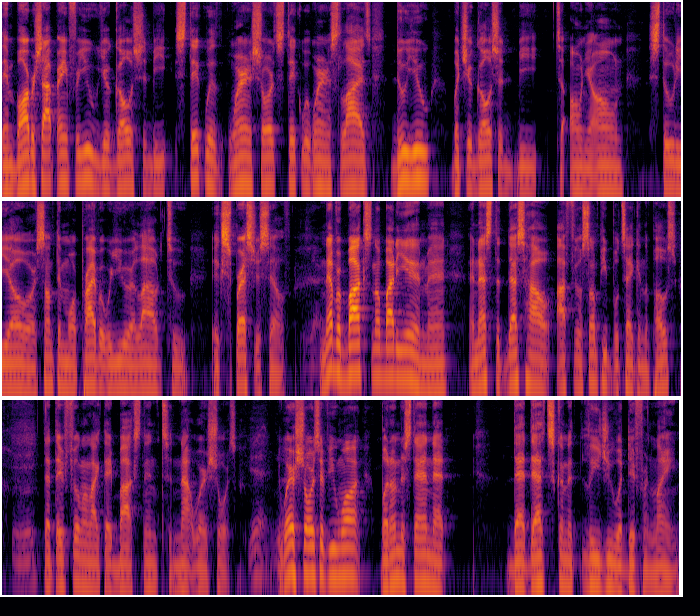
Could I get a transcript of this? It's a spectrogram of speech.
then barbershop ain't for you. Your goal should be stick with wearing shorts, stick with wearing slides. Do you? But your goal should be to own your own studio or something more private where you're allowed to express yourself. Never box nobody in, man. And that's the that's how I feel some people taking the post that they're feeling like they boxed in to not wear shorts. Yeah, You wear shorts if you want, but understand that that that's gonna lead you a different lane.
